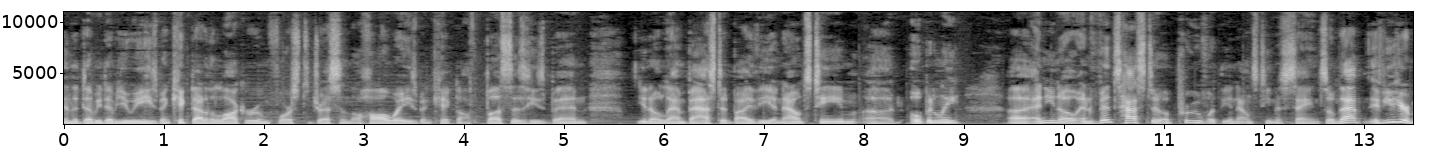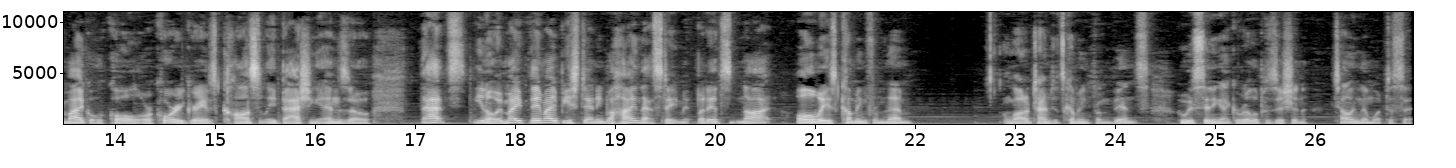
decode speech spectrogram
in the WWE. He's been kicked out of the locker room, forced to dress in the hallway. He's been kicked off buses. He's been, you know, lambasted by the announce team uh, openly. Uh, and you know, and Vince has to approve what the announce team is saying. So that if you hear Michael Cole or Corey Graves constantly bashing Enzo, that's you know, it might they might be standing behind that statement, but it's not always coming from them a lot of times it's coming from Vince, who is sitting at gorilla position, telling them what to say.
